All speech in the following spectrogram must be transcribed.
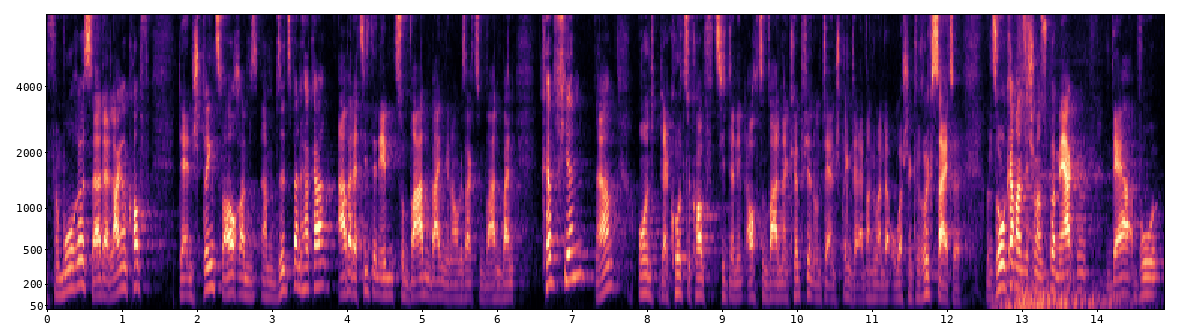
femoris, ja, der lange Kopf, der entspringt zwar auch am, am Sitzbeinhöcker, aber der zieht dann eben zum Wadenbein, genau gesagt zum Wadenbeinköpfchen. Ja? Und der kurze Kopf zieht dann eben auch zum Wadenbeinköpfchen und der entspringt dann einfach nur an der Oberschenkelrückseite. Und so kann man sich schon mal super merken, wer, wo,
